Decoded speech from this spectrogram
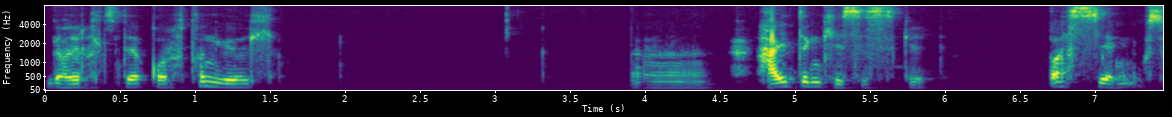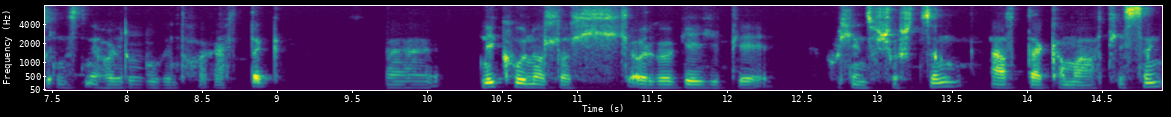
ингээ хоёр болцтой. Гурав дахь нь гэвэл аа Hidden Kisses гэдэг бас яг өсвөр насны хоёр хүүгийн тухай гардаг. Нэг хүн бол өөргөө гей гэдгээ хүлийн зөвшөөрсөн, авда come out хийсэн.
